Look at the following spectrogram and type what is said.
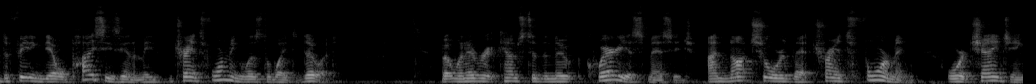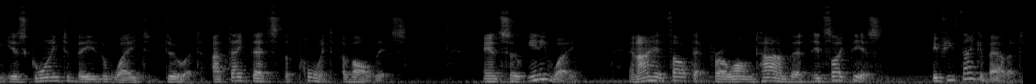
defeating the old Pisces enemy, transforming was the way to do it. But whenever it comes to the new Aquarius message, I'm not sure that transforming or changing is going to be the way to do it. I think that's the point of all this. And so, anyway, and I had thought that for a long time that it's like this. If you think about it,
